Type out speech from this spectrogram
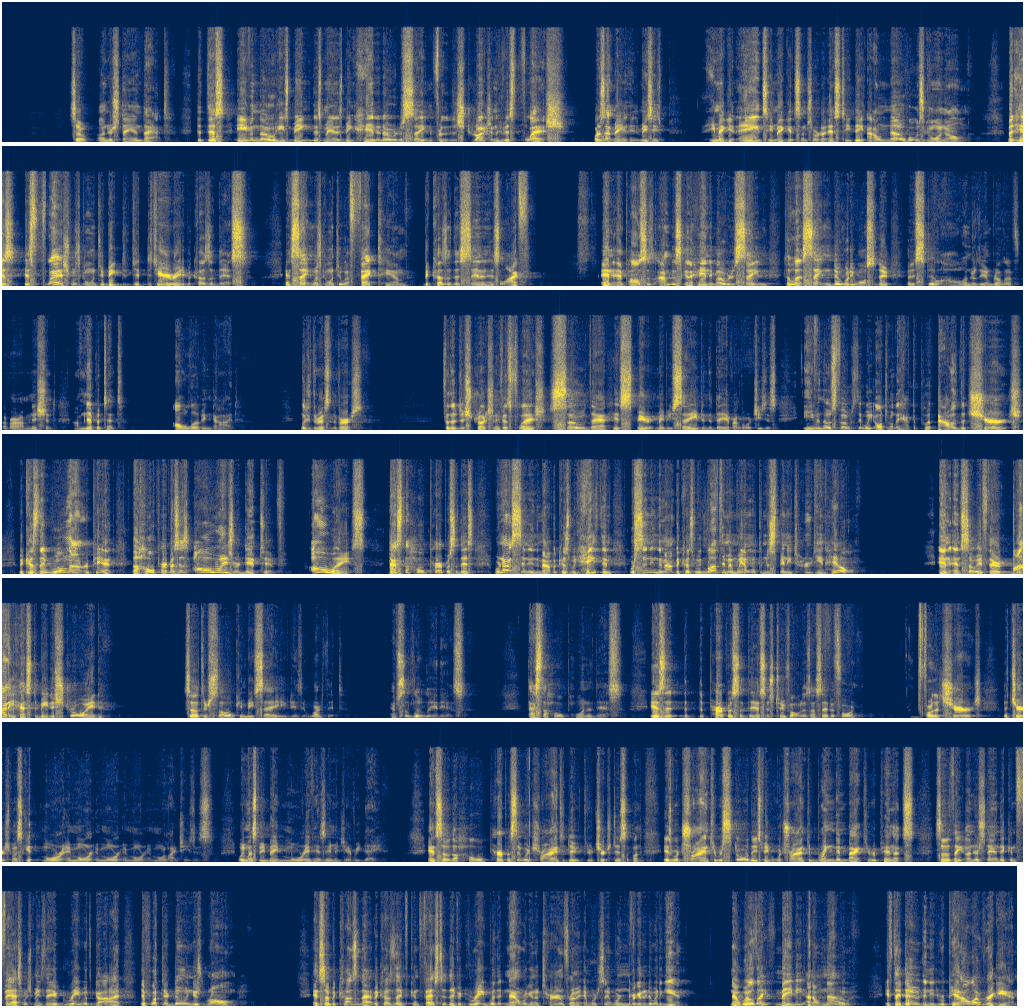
So understand that. That this, even though he's being, this man is being handed over to Satan for the destruction of his flesh, what does that mean? It means he's, he may get AIDS, he may get some sort of STD. I don't know what was going on. But his, his flesh was going to be de- deteriorated because of this. And Satan was going to affect him because of the sin in his life. And, and Paul says, I'm just going to hand him over to Satan to let Satan do what he wants to do. But it's still all under the umbrella of, of our omniscient, omnipotent, all-loving God. Look at the rest of the verse. For the destruction of his flesh, so that his spirit may be saved in the day of our Lord Jesus. Even those folks that we ultimately have to put out of the church because they will not repent. The whole purpose is always redemptive. Always. That's the whole purpose of this. We're not sending them out because we hate them. We're sending them out because we love them and we don't want them to spend eternity in hell. And, and so if their body has to be destroyed so that their soul can be saved, is it worth it? Absolutely it is. That's the whole point of this, is that the, the purpose of this is twofold, as I said before for the church, the church must get more and more and more and more and more like Jesus. We must be made more in his image every day. And so the whole purpose that we're trying to do through church discipline is we're trying to restore these people. We're trying to bring them back to repentance so that they understand, they confess, which means they agree with God that what they're doing is wrong. And so because of that, because they've confessed it, they've agreed with it, now we're going to turn from it and we're saying we're never going to do it again. Now, will they? Maybe. I don't know. If they do, they need to repent all over again.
